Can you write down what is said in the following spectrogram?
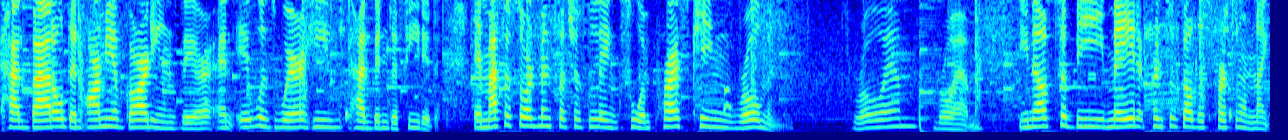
had battled an army of guardians there, and it was where he had been defeated. A master swordman such as Link's who impressed King Roman. Rhoam? Rhoam. Enough to be made Princess Zelda's personal knight.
